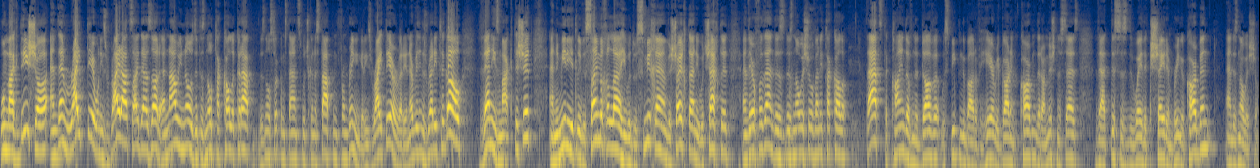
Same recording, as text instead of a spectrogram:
Umagdisha, and then right there, when he's right outside the Azara, and now he knows that there's no takala could happen, there's no circumstance which is going to stop him from bringing it. He's right there already, and everything is ready to go. Then he's makdish it, and immediately v'saymechallah, he would do smicha and he would shecht it, and therefore then there's, there's no issue of any takala. That's the kind of nadava we're speaking about over here regarding a korban that our Mishnah says that this is the way the kshedim bring a korban, and there's no issue.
